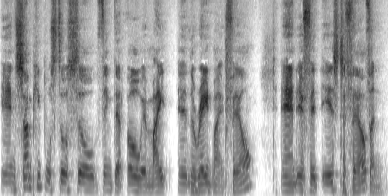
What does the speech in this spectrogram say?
and some people still still think that oh, it might the raid might fail, and if it is to fail, then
